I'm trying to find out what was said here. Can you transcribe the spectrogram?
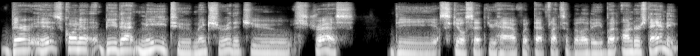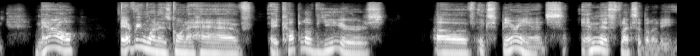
there is going to be that need to make sure that you stress the skill set you have with that flexibility, but understanding now everyone is going to have a couple of years of experience in this flexibility,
